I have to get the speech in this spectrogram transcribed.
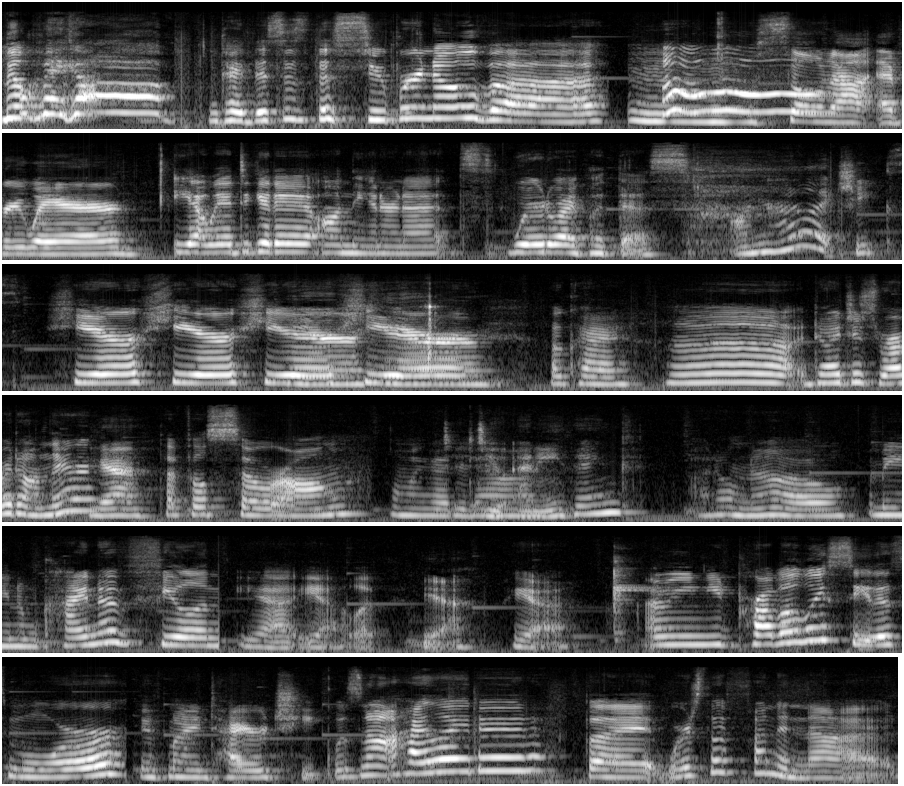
milk makeup! Okay, this is the Supernova. Oh. Sold out everywhere. Yeah, we had to get it on the internet. Where do I put this? On your highlight cheeks. Here, here, here, Here, here. here. Okay. Uh, do I just rub it on there? Yeah. That feels so wrong. Oh my god. To do anything? I don't know. I mean, I'm kind of feeling. Yeah, yeah. Look. Yeah. Yeah. I mean, you'd probably see this more if my entire cheek was not highlighted, but where's the fun in that?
